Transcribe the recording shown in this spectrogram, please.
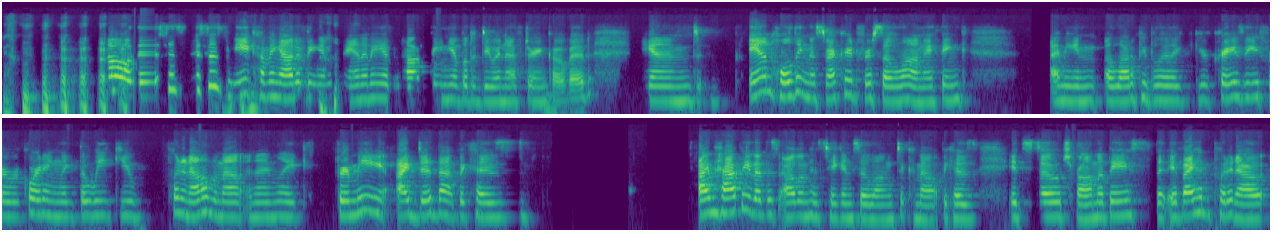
Oh, this is this is me coming out of the insanity of not being able to do enough during COVID, and and holding this record for so long. I think, I mean, a lot of people are like, "You're crazy for recording like the week you put an album out," and I'm like, for me, I did that because I'm happy that this album has taken so long to come out because it's so trauma based that if I had put it out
